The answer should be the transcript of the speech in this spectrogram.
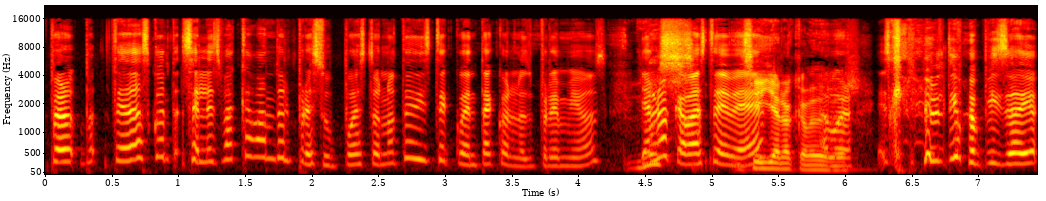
Pero te das cuenta, se les va acabando el presupuesto. ¿No te diste cuenta con los premios? ¿Ya lo acabaste de ver? Sí, ya lo acabé de ah, ver. es que en el último episodio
